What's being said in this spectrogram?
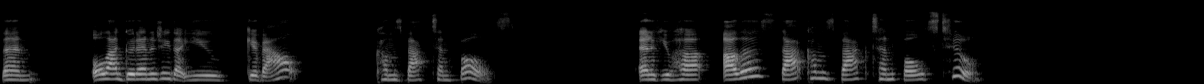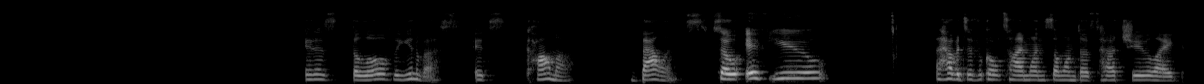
then all that good energy that you give out comes back tenfold. And if you hurt others, that comes back tenfold too. It is the law of the universe. It's karma balance. So if you have a difficult time when someone does hurt you, like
